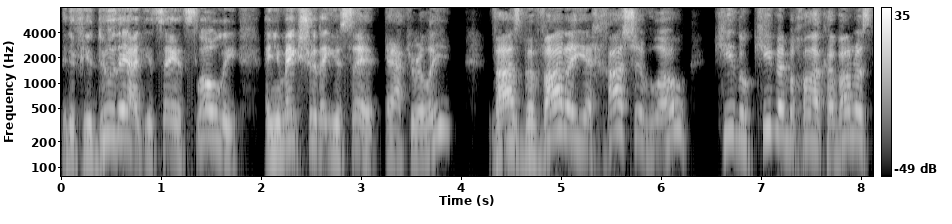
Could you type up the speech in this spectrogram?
And if you do that, you say it slowly, and you make sure that you say it accurately. Vaz bevara yechashiv lo kilu kavanos,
